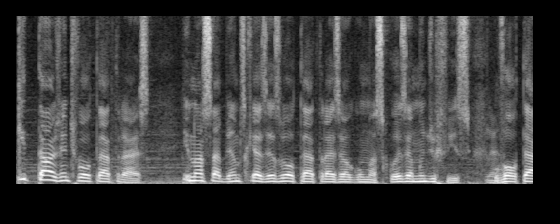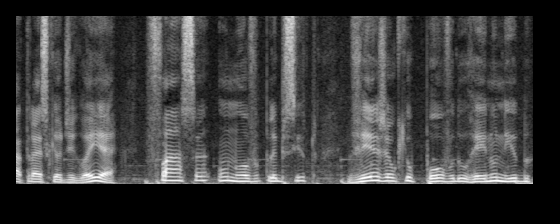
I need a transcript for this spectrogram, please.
Que tal a gente voltar atrás? E nós sabemos que às vezes voltar atrás em algumas coisas é muito difícil. É. O voltar atrás que eu digo aí é: faça um novo plebiscito. Veja o que o povo do Reino Unido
